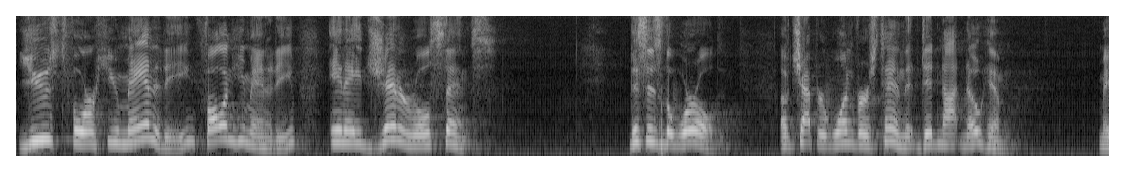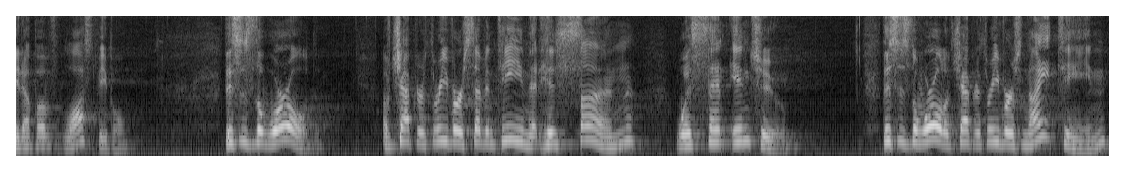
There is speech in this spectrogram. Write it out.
used for humanity, fallen humanity, in a general sense. This is the world of chapter 1, verse 10, that did not know him, made up of lost people. This is the world of chapter 3, verse 17, that his son was sent into. This is the world of chapter 3, verse 19,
